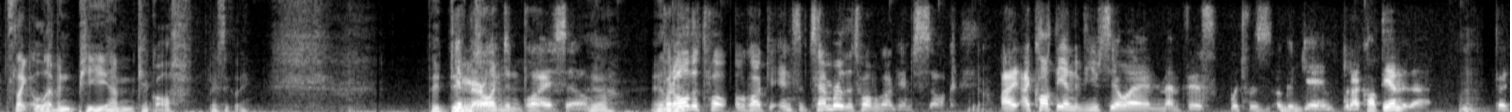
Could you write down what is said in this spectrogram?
It's like 11 p.m. kickoff, basically. They yeah. Maryland didn't play, so. Yeah. And But they- all the 12 o'clock in September, the 12 o'clock games suck. Yeah. I, I caught the end of UCLA and Memphis, which was a good game, but I caught the end of that. Hmm. But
